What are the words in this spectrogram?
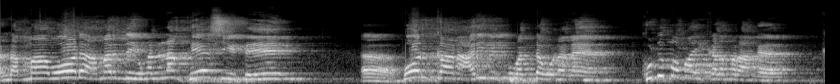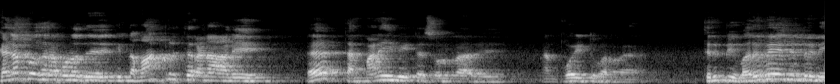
அந்த அம்மாவோடு அமர்ந்து இவங்கெல்லாம் பேசிட்டு போருக்கான அறிவிப்பு வந்த உடனே குடும்பமாய் கிளம்புறாங்க. கிளம்புகிற பொழுது இந்த மாற்றுத்திறனாளி தன் தன் மனைவிட்ட சொல்றாரு நான் போயிட்டு வர்றேன். திரும்பி வருவேன் என்று நீ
